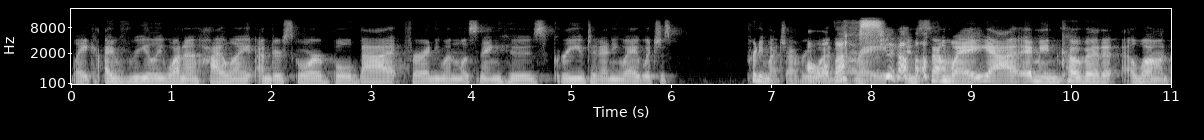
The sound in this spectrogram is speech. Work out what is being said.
Like, I really want to highlight, underscore, bold that for anyone listening who's grieved in any way, which is pretty much everyone, us, right? yeah. In some way. Yeah. I mean, COVID alone.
